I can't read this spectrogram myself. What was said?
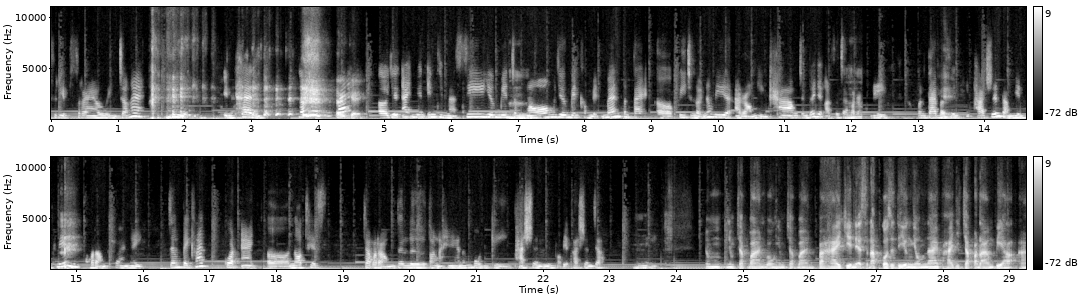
ស្រៀបស្រាវអញ្ចឹងណា intense អូខេយើងអាចមាន intimacy យើងមានចំណងយើងមាន commitment ប៉ុន្តែពីចំណុចហ្នឹងវាអារម្មណ៍រៀងខាមអញ្ចឹងទៅយើងអត់ទៅចាប់អារម្មណ៍ទេប៉ុន្តែបើសិនជា passion តែមានភ្លាមយើងអារម្មណ៍ខ្លាំងហើយអញ្ចឹងពេលខ្លះគាត់អាច notice ចាប់អារម្មណ៍ទៅលើតណ្ហាហ្នឹងមុនគេ passion មានប្រភេទ passion ចាស់ ខ្ញុំខ្ញុំចាប់បានបងខ្ញុំចាប់បានប្រហែលជាអ្នកស្ដាប់ក៏ស្តៀងខ្ញុំដែរប្រហែលជាចាប់ផ្ដើមពីអា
